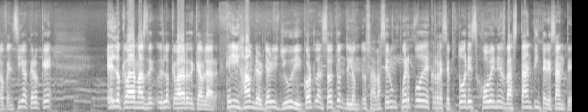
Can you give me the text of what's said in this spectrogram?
La ofensiva creo que es lo que va a dar más de, es lo que va a dar de qué hablar. Kevin Hamler, Jerry Judy, Cortland Sutton, o sea, va a ser un cuerpo de receptores jóvenes bastante interesante.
